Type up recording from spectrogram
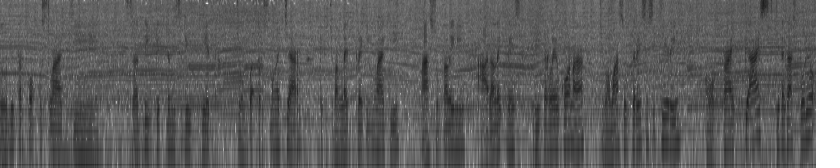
Lebih terfokus lagi. Sedikit demi sedikit. Coba terus mengejar. Kita coba light braking lagi. Masuk kali ini. Ada Leknis Iker Leokona. Coba masuk dari sisi kiri. Alright guys. Kita gaspol yuk.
